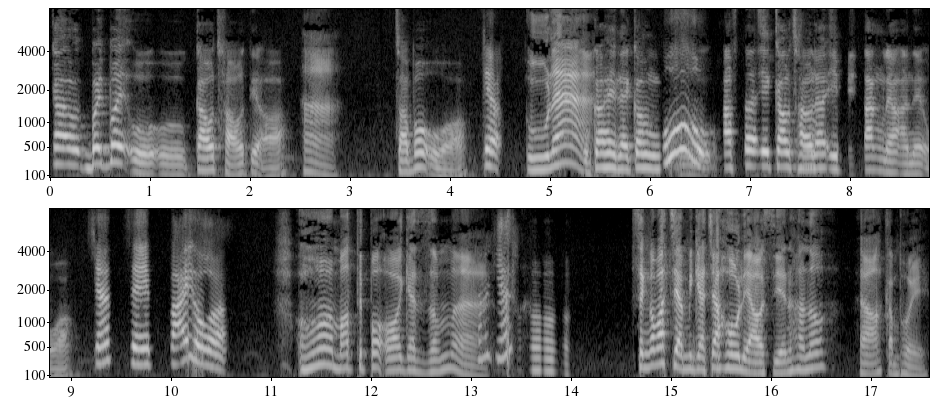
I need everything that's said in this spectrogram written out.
到尾尾有有高潮啲哦，吓，查某有哦。有啦有，讲迄个讲有，after 伊高潮了，伊被当了安尼有哦。真正摆个啊！哦，multiple orgasm 啊， 你睇哦，成个我食物件真好料先，系咯，系啊，咁配。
